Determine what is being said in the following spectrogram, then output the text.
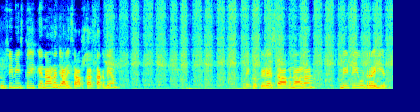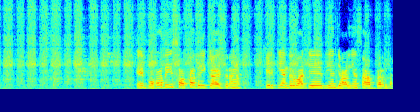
ਤੁਸੀਂ ਵੀ ਇਸ ਤਰੀਕੇ ਨਾਲ ਨਾ ਜਾਲੀ ਸਾਫ਼ ਕਰ ਸਕਦੇ ਹੋ। ਦੇਖੋ, ਕਿਹੜੇ ਹਿਸਾਬ ਨਾਲ ਨਾ ਮਿੱਟੀ ਉੱਡ ਰਹੀ ਹੈ। ਇਹ ਬਹੁਤ ਹੀ ਸੌਖਾ ਤਰੀਕਾ ਇਸ ਤਰ੍ਹਾਂ ਖਿੜਕੀਆਂ ਦਰਵਾਜ਼ੇ ਦੀਆਂ ਜਾਲੀਆਂ ਸਾਫ਼ ਕਰਨ ਦਾ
